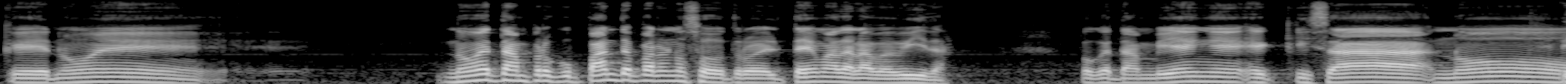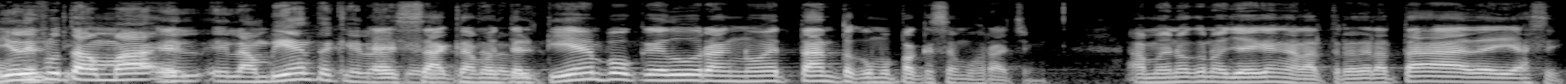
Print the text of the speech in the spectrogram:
que no es, no es tan preocupante para nosotros el tema de la bebida. Porque también eh, eh, quizá no... Ellos el disfrutan más el- el, ambiente que la que- que la Exactamente, el tiempo que duran no es tanto como para que se emborrachen, a menos que no lleguen a las 3 de la tarde y así.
